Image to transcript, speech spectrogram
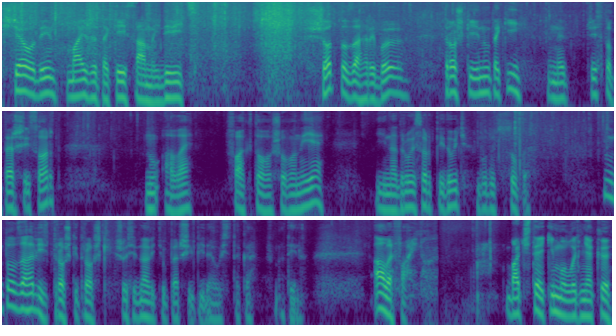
Ще один майже такий самий. Дивіться. Що то за гриби? Трошки, ну такі, не чисто перший сорт. Ну, але факт того, що вони є. І на другий сорт підуть, будуть супер. Ну то взагалі трошки-трошки. Щось навіть у перший піде ось така шматина. Але файно. Бачите, які молодняки.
